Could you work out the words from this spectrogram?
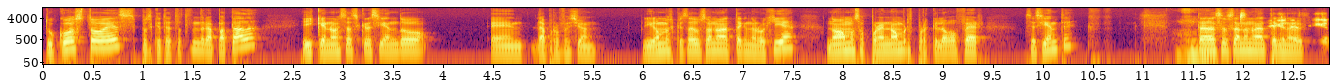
tu costo es pues que te traten de la patada y que no estás creciendo en la profesión digamos que estás usando una tecnología, no vamos a poner nombres porque luego Fer se siente. Estás usando una tecnología.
